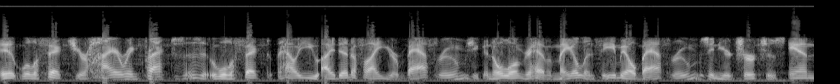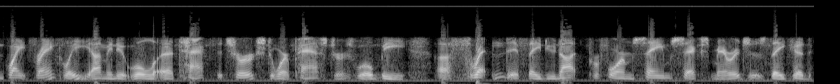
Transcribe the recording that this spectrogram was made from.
It will affect your hiring practices. It will affect how you identify your bathrooms. You can no longer have male and female bathrooms in your churches. And quite frankly, I mean, it will attack the church to where pastors will be uh, threatened if they do not perform same sex marriages. They could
